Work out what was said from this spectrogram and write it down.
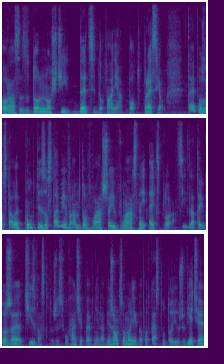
oraz zdolności decydowania pod presją. Te pozostałe punkty zostawię Wam do Waszej własnej eksploracji, dlatego że ci z Was, którzy słuchacie pewnie na bieżąco mojego podcastu, to już wiecie,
